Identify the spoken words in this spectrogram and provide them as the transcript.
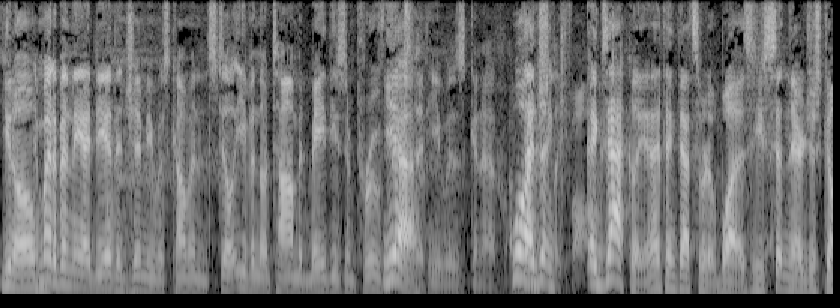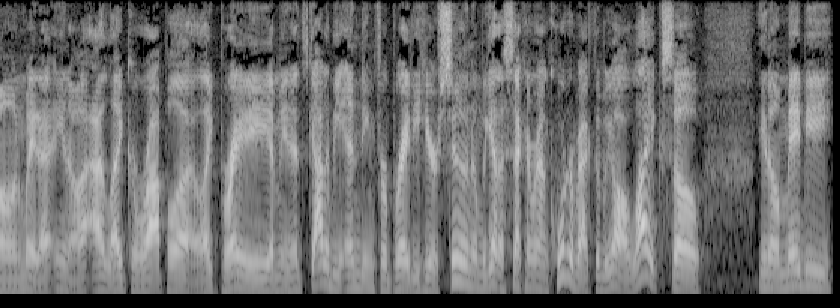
you know. It might have been the idea that Jimmy was coming, and still, even though Tom had made these improvements, Yeah. that he was going to Well, I eventually think fall. exactly, and I think that's what it was. He's sitting there just going, "Wait, I, you know, I like Garoppolo, I like Brady. I mean, it's got to be ending for Brady here soon, and we got a second round quarterback that we all like. So, you know, maybe."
